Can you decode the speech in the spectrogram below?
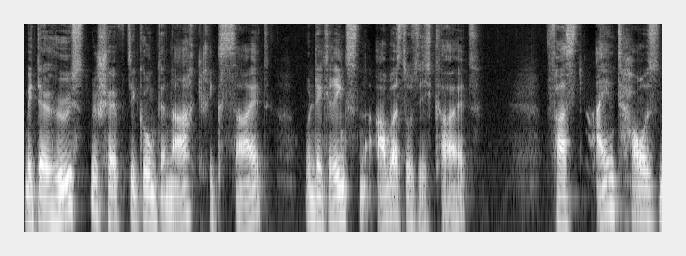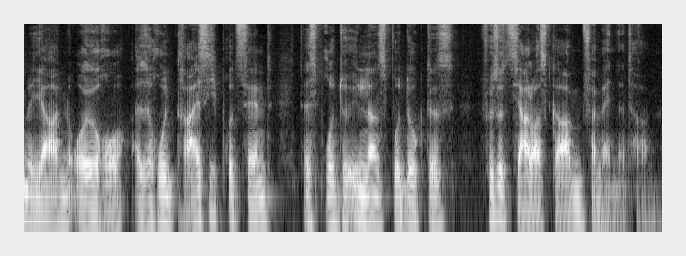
mit der höchsten Beschäftigung der Nachkriegszeit und der geringsten Arbeitslosigkeit, fast 1000 Milliarden Euro, also rund 30 Prozent des Bruttoinlandsproduktes für Sozialausgaben verwendet haben.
